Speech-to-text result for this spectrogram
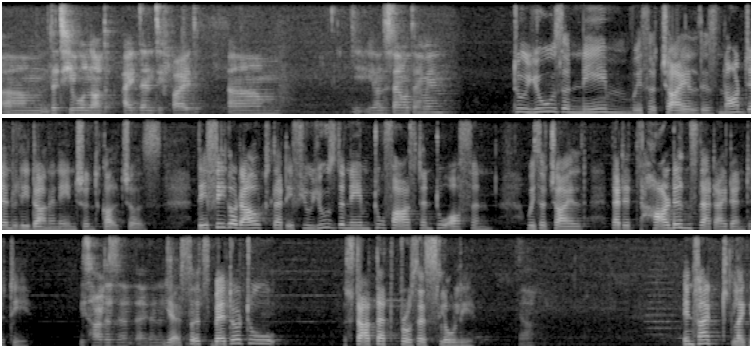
um, that he will not identified? Um, you understand what I mean? to use a name with a child is not generally done in ancient cultures. They figured out that if you use the name too fast and too often with a child, that it hardens that identity. It hardens that identity? Yes, so it's better to start that process slowly. Yeah. In fact, like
